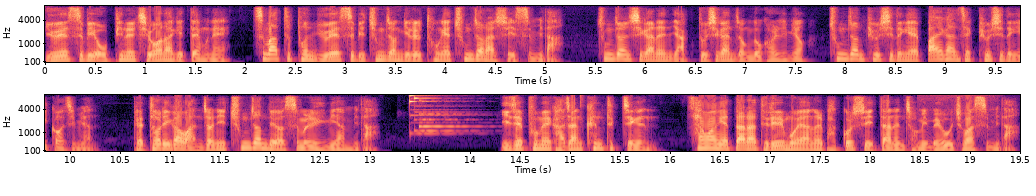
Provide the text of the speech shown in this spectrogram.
USB 5핀을 지원하기 때문에 스마트폰 USB 충전기를 통해 충전할 수 있습니다. 충전 시간은 약 2시간 정도 걸리며 충전 표시 등의 빨간색 표시등이 꺼지면 배터리가 완전히 충전되었음을 의미합니다. 이 제품의 가장 큰 특징은 상황에 따라 드릴 모양을 바꿀 수 있다는 점이 매우 좋았습니다.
